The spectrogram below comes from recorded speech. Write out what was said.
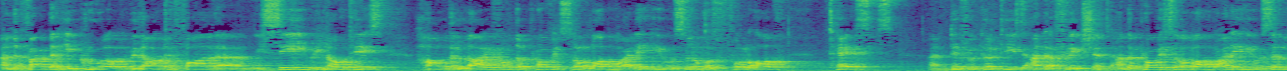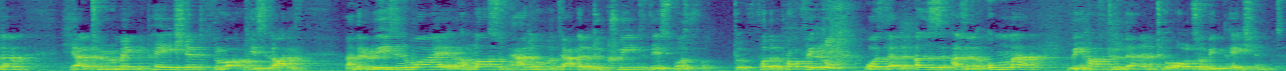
and the fact that he grew up without a father, we see, we notice how the life of the Prophet sallallahu alaihi wasallam was full of tests and difficulties and afflictions. And the Prophet sallallahu alaihi wasallam he had to remain patient throughout his life. And the reason why Allah subhanahu wa ta'ala decreed this was for, for the Prophet was that us as an ummah, we have to learn to also be patient.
